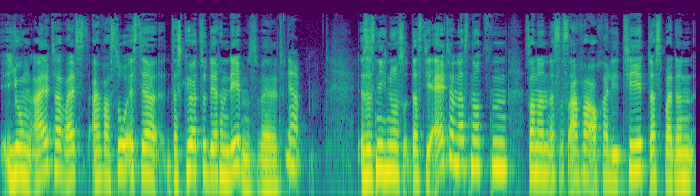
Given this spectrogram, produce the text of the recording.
jungen Alter, weil es einfach so ist, der, das gehört zu deren Lebenswelt. Ja es ist nicht nur, so, dass die Eltern das nutzen, sondern es ist einfach auch Realität, dass bei den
